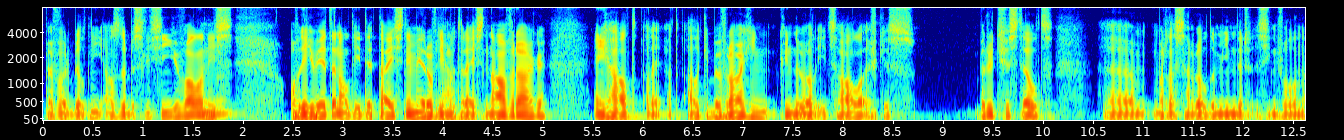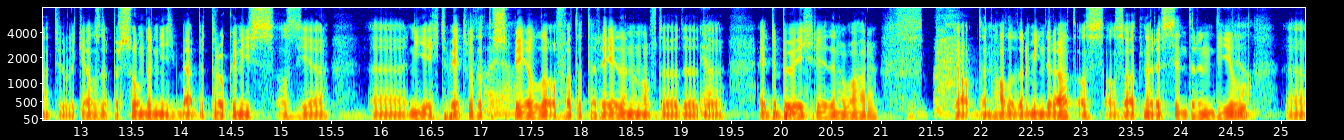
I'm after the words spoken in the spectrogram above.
bijvoorbeeld niet als de beslissing gevallen is, of die weten al die details niet meer, of die Mhm. Ja. moeten dat eens navragen. En je haalt, allee, uit elke bevraging kun je wel iets halen, even bruut gesteld. Ehm, maar dat zijn wel de minder zinvolle natuurlijk. Als de persoon er niet echt bij betrokken is, als die uh, niet echt weet wat dat Oh, er ja. speelde, of wat dat de redenen of de, de, de, eh, de beweegredenen waren, ja, dan haalde er minder uit als, als uit een recentere deal. Ja. Eh,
